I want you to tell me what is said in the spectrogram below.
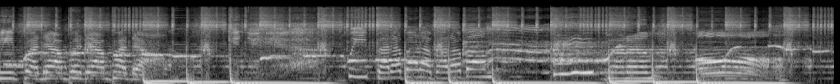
We padam padam down. Can you hear that? We put up.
